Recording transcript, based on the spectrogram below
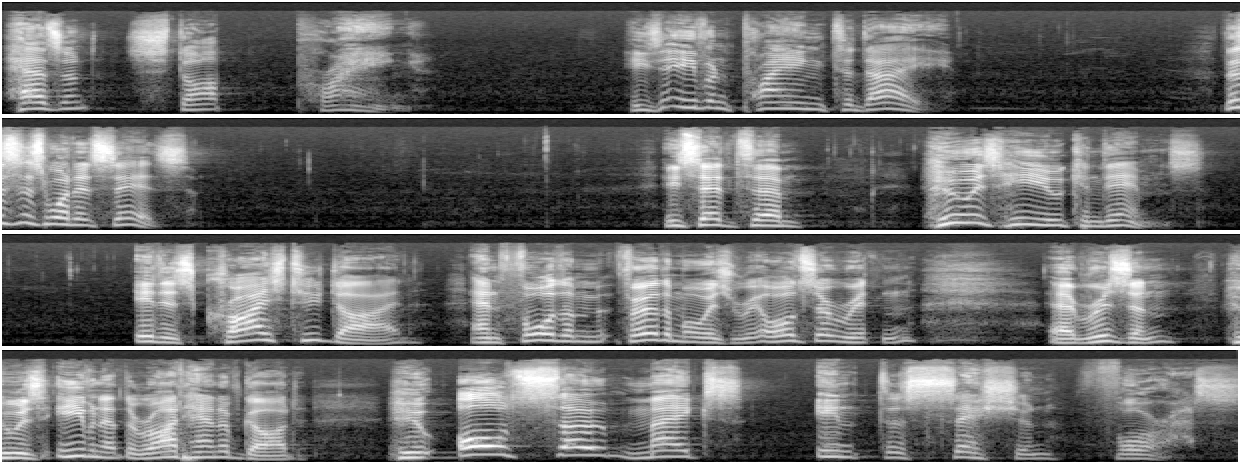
hasn't stopped praying. He's even praying today. This is what it says. He said, um, Who is he who condemns? It is Christ who died, and for them, furthermore is also written, uh, risen, who is even at the right hand of God, who also makes intercession for us.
